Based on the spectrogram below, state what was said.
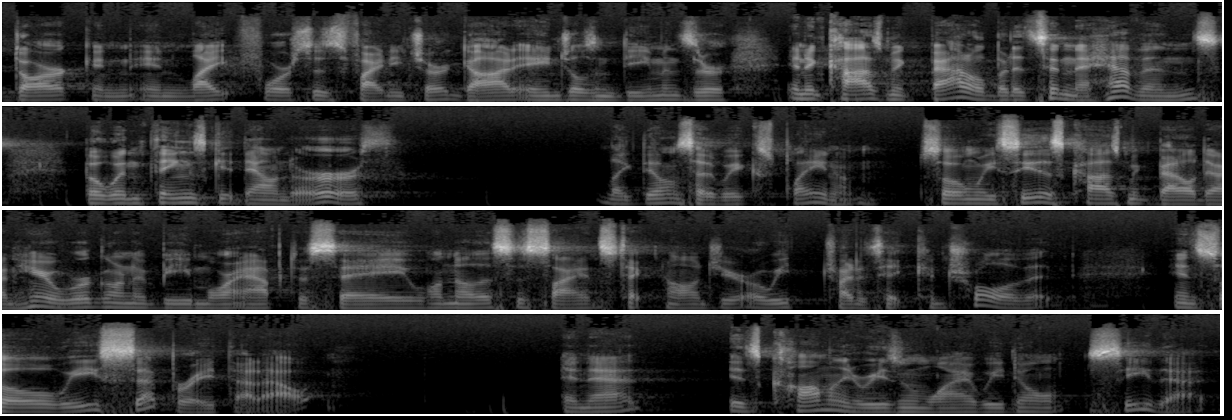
dark and, and light forces fighting each other God, angels, and demons. They're in a cosmic battle, but it's in the heavens. But when things get down to earth, like Dylan said, we explain them. So when we see this cosmic battle down here, we're going to be more apt to say, well, no, this is science, technology, or we try to take control of it. And so we separate that out. And that is commonly a reason why we don't see that.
